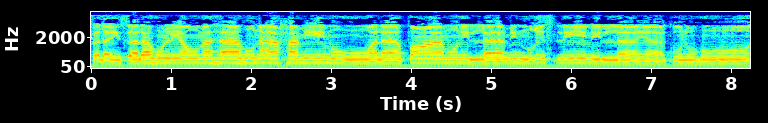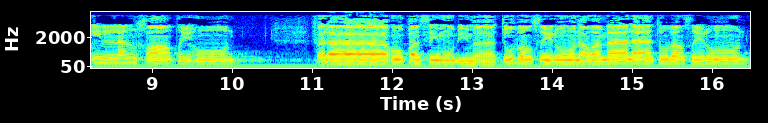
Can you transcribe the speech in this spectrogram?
فليس له اليوم هاهنا حميم ولا طعام إلا من غسلين إلا يأكله إلا الخاطئون. فلا أقسم بما تبصرون وما لا تبصرون.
